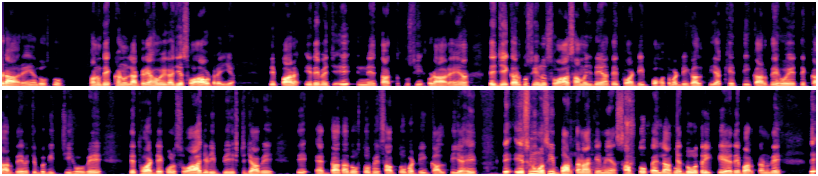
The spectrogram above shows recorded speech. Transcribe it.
ਅੜਾ ਰਹੇ ਆ ਦੋਸਤੋ। ਤੁਹਾਨੂੰ ਦੇਖਣ ਨੂੰ ਲੱਗ ਰਿਹਾ ਹੋਵੇਗਾ ਜੀ ਇਹ ਸਵਾਹ ਉੱਡ ਰਹੀ ਆ। ਤੇ ਪਰ ਇਹਦੇ ਵਿੱਚ ਇਹ ਇੰਨੇ ਤੱਤ ਤੁਸੀਂ ਉਡਾ ਰਹੇ ਆ ਤੇ ਜੇਕਰ ਤੁਸੀਂ ਇਹਨੂੰ ਸਵਾਹ ਸਮਝਦੇ ਆ ਤੇ ਤੁਹਾਡੀ ਬਹੁਤ ਵੱਡੀ ਗਲਤੀ ਆ, ਖੇਤੀ ਕਰਦੇ ਹੋਏ ਤੇ ਘਰ ਦੇ ਵਿੱਚ ਬਗੀਚੀ ਹੋਵੇ ਤੇ ਤੁਹਾਡੇ ਕੋਲ ਸਵਾਹ ਜਿਹੜੀ ਵੇਸਟ ਜਾਵੇ ਤੇ ਐਦਾਂ ਤਾਂ ਦੋਸਤੋ ਫਿਰ ਸਭ ਤੋਂ ਵੱਡੀ ਗਲਤੀ ਹੈ ਇਹ ਤੇ ਇਸ ਨੂੰ ਅਸੀਂ ਵਰਤਣਾ ਕਿਵੇਂ ਆ? ਸਭ ਤੋਂ ਪਹਿਲਾਂ ਦੋ ਤਰੀਕੇ ਇਹਦੇ ਵਰਤਣ ਦੇ ਤੇ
